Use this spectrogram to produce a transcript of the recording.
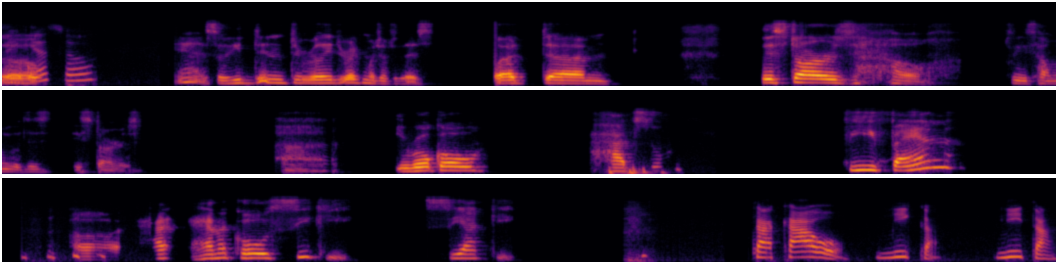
I guess so. Yeah, so he didn't really direct much after this. But um this stars oh please help me with this these stars. Uh Iroko Hatsu Fhi Fan uh Hanako Siki Siaki. Kakao, Nika, Nita.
